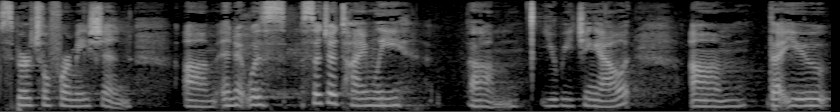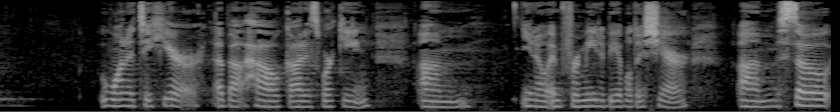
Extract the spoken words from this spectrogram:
spiritual formation, um, and it was such a timely um, you reaching out um, that you wanted to hear about how God is working, um, you know, and for me to be able to share. Um, so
